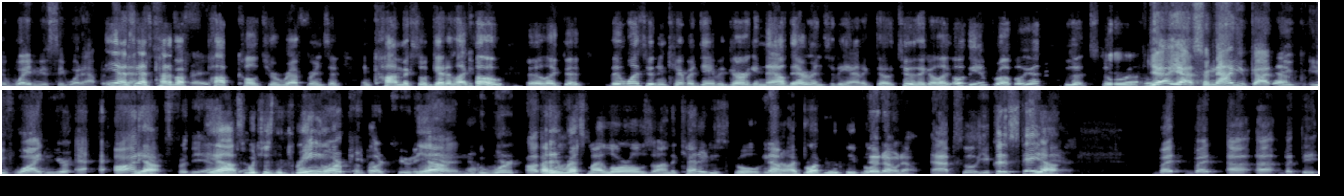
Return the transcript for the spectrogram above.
waiting to see what happens. Yeah, next, that's kind of a right? pop culture reference, and, and comics will get it like, oh, uh, like that the ones who didn't care about David Gergen, now they're into the anecdote too. They go like, "Oh, the improv. Oh, yeah, is that still around?" Yeah, yeah. So now you've got yeah. you've, you've widened your a- audience yeah. for the anecdote. yes, which is the dream. More people are tuning yeah, in who weren't. Otherwise. I didn't rest my laurels on the Kennedy School. No, you know, I brought new people. No, in. no, no. Absolutely, you could have stayed there. But but uh, uh, but the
